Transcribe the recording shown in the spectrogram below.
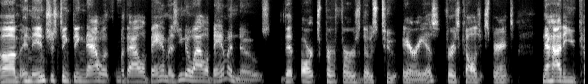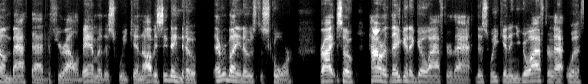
Um, and the interesting thing now with, with Alabama is, you know, Alabama knows that Arch prefers those two areas for his college experience. Now, how do you combat that if you're Alabama this weekend? Obviously, they know everybody knows the score, right? So, how are they going to go after that this weekend? And you go after that with,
